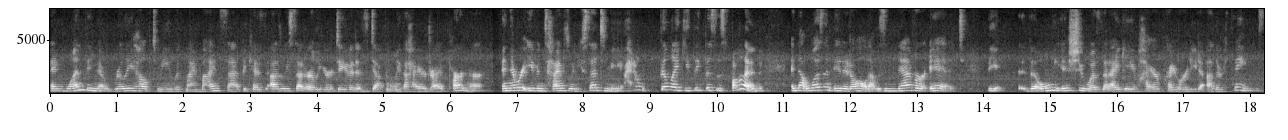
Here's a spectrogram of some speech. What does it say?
And one thing that really helped me with my mindset, because as we said earlier, David is definitely the higher drive partner. And there were even times when you said to me, I don't feel like you think this is fun. And that wasn't it at all. That was never it. The the only issue was that I gave higher priority to other things.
